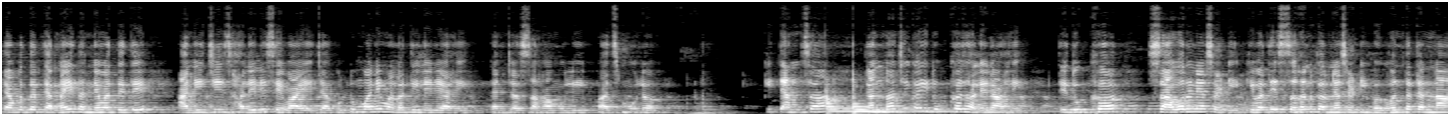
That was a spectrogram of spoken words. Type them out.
त्याबद्दल त्यांनाही धन्यवाद देते. आणि जी झालेली सेवा आहे ज्या कुटुंबाने मला दिलेली आहे त्यांच्या सहा मुली पाच मुलं की त्यांचा त्यांना जे काही दुःख झालेलं आहे ते दुःख सावरण्यासाठी किंवा ते सहन करण्यासाठी भगवंत त्यांना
